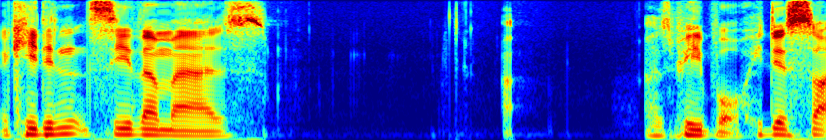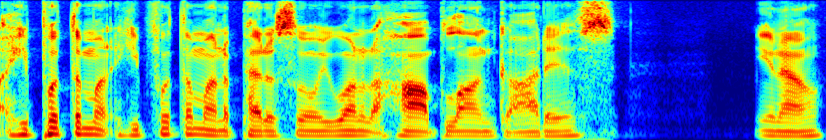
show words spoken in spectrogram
Like he didn't see them as as people. He just saw he put them on he put them on a pedestal. He wanted a hot blonde goddess, you know,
